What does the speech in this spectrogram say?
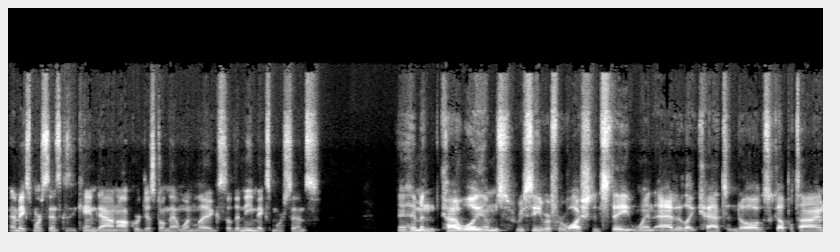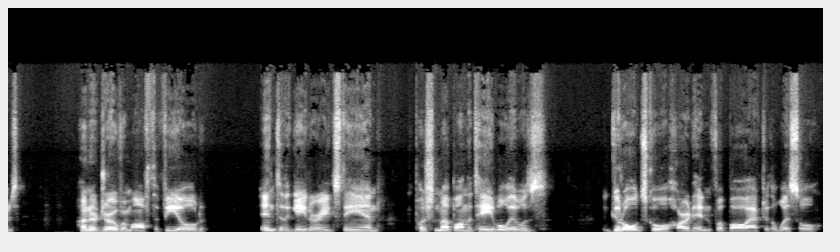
That makes more sense because he came down awkward just on that one leg. So the knee makes more sense. And him and Kyle Williams, receiver for Washington State, went at it like cats and dogs a couple times. Hunter drove him off the field into the Gatorade stand, pushed him up on the table. It was good old school hard hitting football after the whistle.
